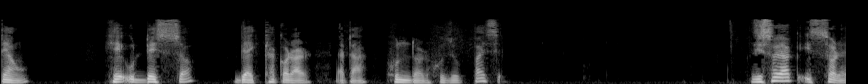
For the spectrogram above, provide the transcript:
তেওঁ সেই উদ্দেশ্য ব্যাখ্যা কৰাৰ এটা সুন্দৰ সুযোগ পাইছিল। যিচয়াক ঈশ্বৰে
